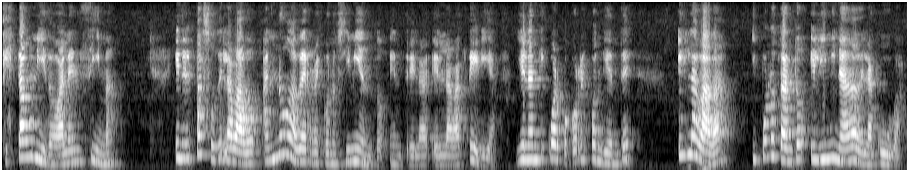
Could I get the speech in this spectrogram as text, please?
que está unido a la enzima, en el paso de lavado, al no haber reconocimiento entre la, bacteria y el anticuerpo correspondiente, es lavada y por lo tanto eliminada de la cuba.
